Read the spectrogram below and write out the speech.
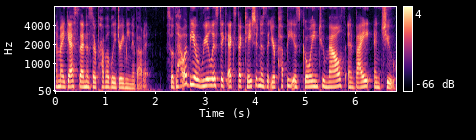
And my guess then is they're probably dreaming about it. So that would be a realistic expectation is that your puppy is going to mouth and bite and chew.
